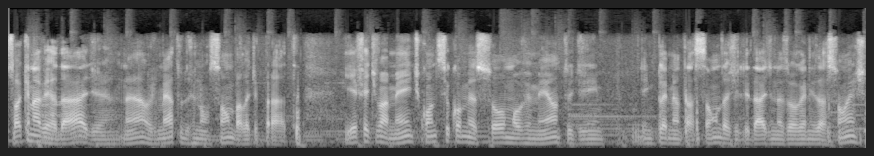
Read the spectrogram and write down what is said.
Só que na verdade, né, os métodos não são bala de prata. E efetivamente, quando se começou o movimento de, implementação da agilidade nas organizações,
